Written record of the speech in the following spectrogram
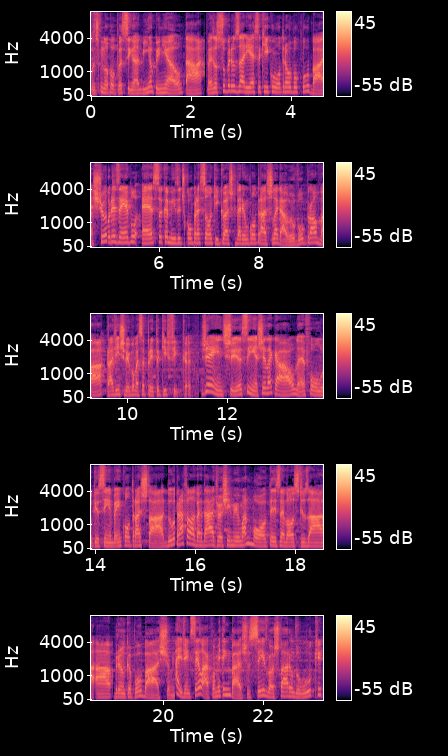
usando roupa assim, na minha opinião, tá? Mas eu super usaria essa aqui com outra roupa por baixo. Por exemplo, essa camisa de compressão aqui que eu acho que daria um contraste legal. Eu vou provar pra gente ver como essa preta aqui fica. Gente, assim, achei legal, né? Foi um look, assim, bem contrastado. Pra falar a verdade, eu achei meio uma moda esse negócio de usar a branca por baixo. Aí, gente, sei lá, comentem embaixo. Vocês gostaram do look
